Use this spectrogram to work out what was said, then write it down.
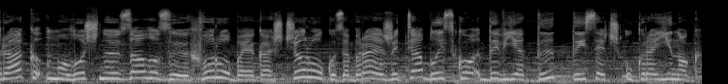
Рак молочної залози хвороба, яка щороку забирає життя близько 9 тисяч українок.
